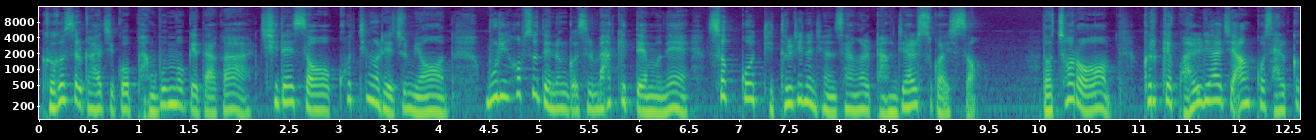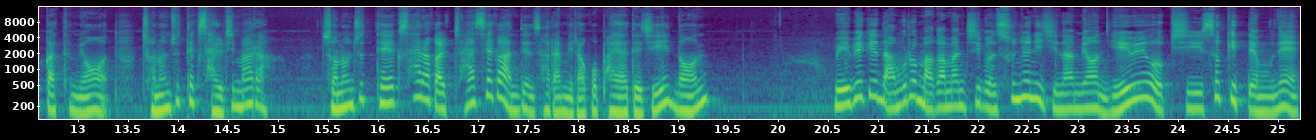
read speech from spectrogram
그것을 가지고 방부목에다가 칠해서 코팅을 해주면 물이 흡수되는 것을 막기 때문에 썩고 뒤틀리는 현상을 방지할 수가 있어. 너처럼 그렇게 관리하지 않고 살 것 같으면 전원주택 살지 마라. 전원주택 살아갈 자세가 안 된 사람이라고 봐야 되지, 넌. 외벽에 나무로 마감한 집은 수년이 지나면 예외 없이 썩기 때문에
